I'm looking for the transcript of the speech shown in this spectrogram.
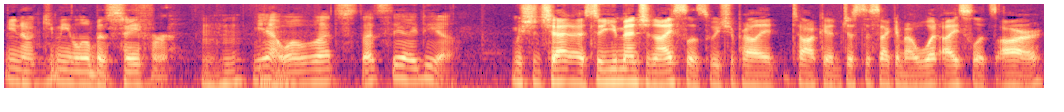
you know keep me a little bit safer. Mm-hmm. Yeah, well, that's that's the idea. We should chat. So you mentioned isolates. We should probably talk uh, just a second about what isolates are.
